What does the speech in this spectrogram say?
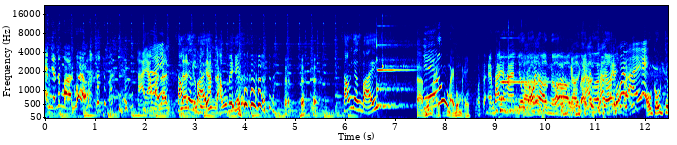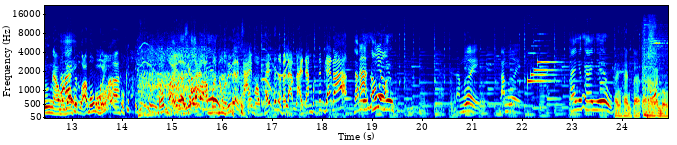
em vậy nó mệt quá. Hai ông mà lên, lên kiểu như năm là không có biết. 6 nhân 7 à, bốn bảy bốn bảy bốn bảy Em thấy hai anh vô rối hơn nữa. Trời, chơi bốn mươi bảy Ủa của chương nào mà ra kết quả bốn bảy ta bốn bảy là số âm binh mà biết là sai một phép tính là phải làm lại năm phép tính khác đó. 5 À, nhân 6 bao nhiêu? ba mươi ba mươi. 2 nhân 2 nhiêu? Hai hai tám à, hai bốn.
